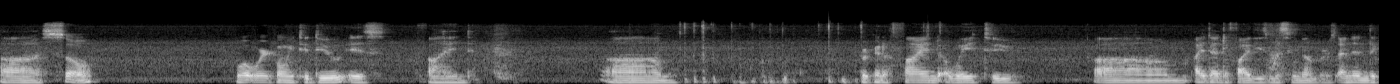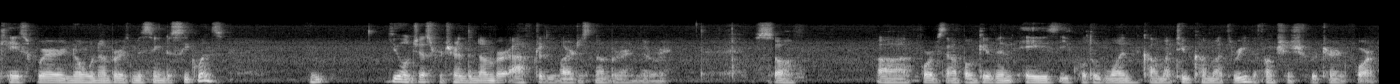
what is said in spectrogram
Uh, so what we're going to do is find um, we're going to find a way to um, identify these missing numbers. And in the case where no number is missing the sequence, you'll just return the number after the largest number in the array. So, uh, for example, given a is equal to 1, comma 2, comma 3, the function should return 4.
